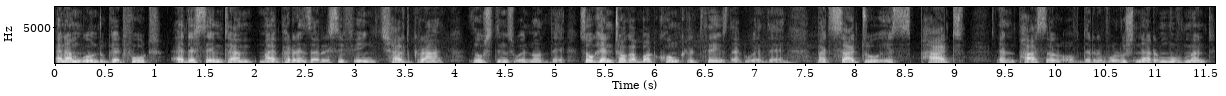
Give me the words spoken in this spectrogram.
and I'm going to get food. At the same time, my parents are receiving child grant. Those things were not there. So we can talk about concrete things that were there. Mm. But SADTU is part and parcel of the revolutionary movement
